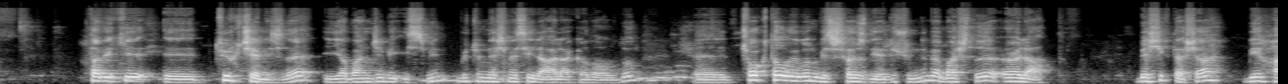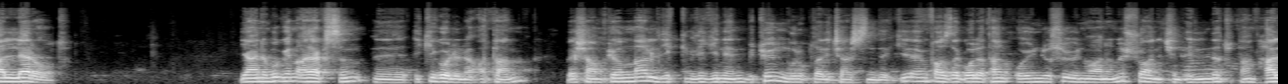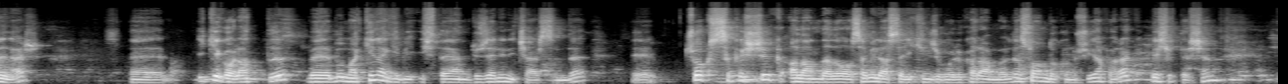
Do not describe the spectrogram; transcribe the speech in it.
tabii ki e, Türkçemizle yabancı bir ismin bütünleşmesiyle alakalı oldu. E, çok da uygun bir söz diye düşündüm ve başlığı öyle attım. Beşiktaş'a bir haller oldu. Yani bugün Ajax'ın e, iki golünü atan ve Şampiyonlar Lig, Ligi'nin bütün gruplar içerisindeki en fazla gol atan oyuncusu ünvanını şu an için elinde tutan Haller e, iki gol attı ve bu makine gibi işleyen düzenin içerisinde e, çok sıkışık alanda da olsa bilhassa ikinci golü karambolde son dokunuşu yaparak Beşiktaş'ın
